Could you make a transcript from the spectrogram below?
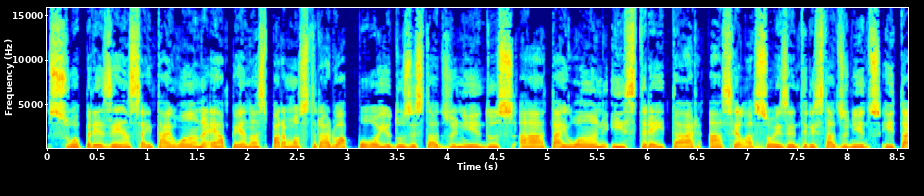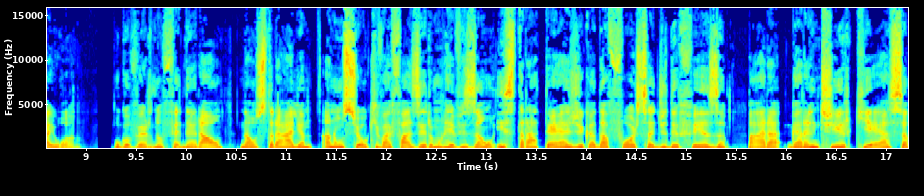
sua presença em Taiwan é apenas para mostrar o apoio dos Estados Unidos a Taiwan e estreitar as relações entre Estados Unidos e Taiwan. O governo federal, na Austrália, anunciou que vai fazer uma revisão estratégica da Força de Defesa para garantir que essa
